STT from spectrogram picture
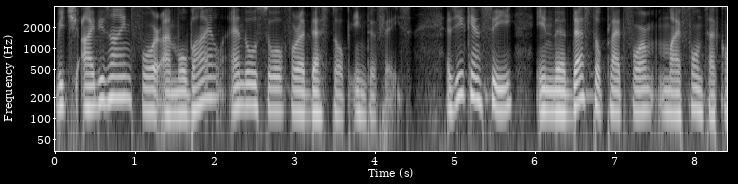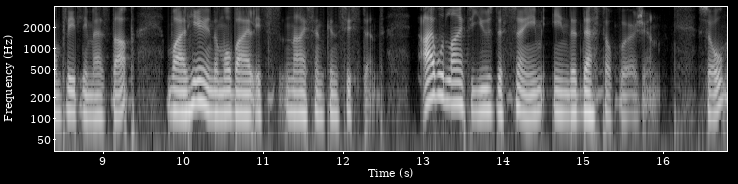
which I designed for a mobile and also for a desktop interface. As you can see, in the desktop platform, my fonts are completely messed up, while here in the mobile it's nice and consistent. I would like to use the same in the desktop version. So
